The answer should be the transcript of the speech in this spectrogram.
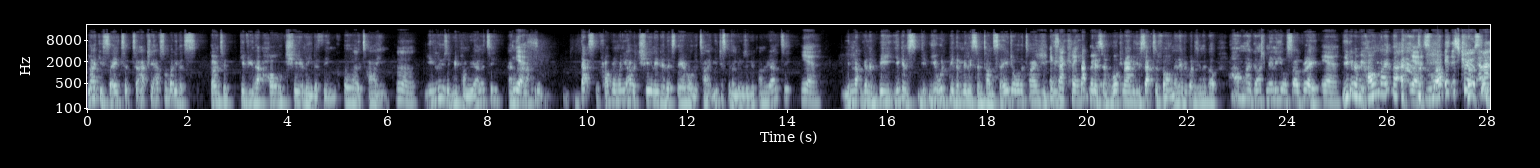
like you say, to, to actually have somebody that's going to give you that whole cheerleader thing all the time, mm, you lose a grip on reality. And, and I Yes. think that's the problem. When you have a cheerleader that's there all the time, you're just going to lose a grip on reality. yeah, You're not going to be, you're going to, you, you would be the Millicent on stage all the time. You'd exactly. that Millicent walking around with your saxophone, and everybody's going to go, "Oh my gosh, Millie, you're so great." Yeah. You're going to be home like that Yeah. well. It's true, and I,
